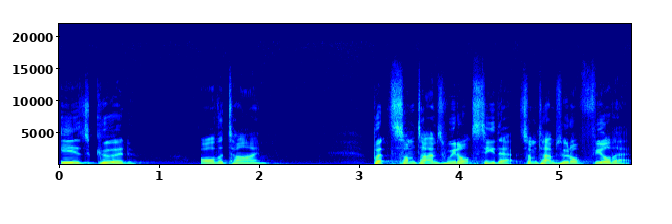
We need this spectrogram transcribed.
is good all the time. But sometimes we don't see that. Sometimes we don't feel that.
